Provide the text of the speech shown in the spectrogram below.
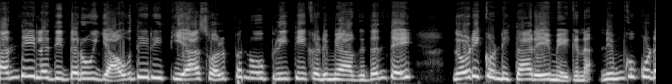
ತಂದೆ ಇಲ್ಲದಿದ್ದರೂ ಯಾವುದೇ ರೀತಿಯ ಸ್ವಲ್ಪನೂ ಪ್ರೀತಿ ಕಡಿಮೆ ಆಗದಂತೆ ನೋಡಿಕೊಂಡಿದ್ದಾರೆ ಮೇಘನಾ. ನಿಮಗೂ ಕೂಡ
